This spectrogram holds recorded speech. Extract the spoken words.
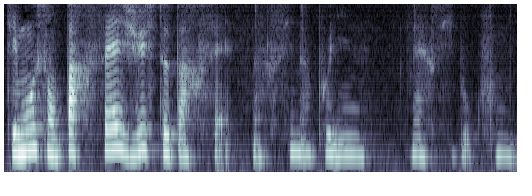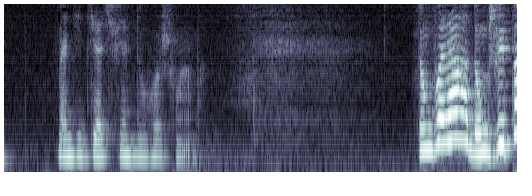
Tes mots sont parfaits, juste parfaits. Merci, ma Pauline. Merci beaucoup. Ma Lydia, tu viens nous rejoindre. Donc voilà, donc je vais pas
